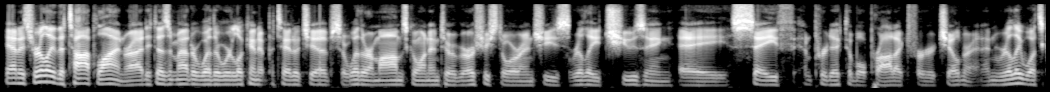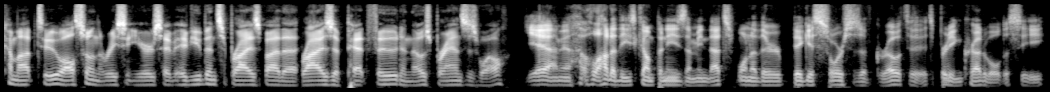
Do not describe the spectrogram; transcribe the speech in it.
and it's really the top line, right? It doesn't matter whether we're looking at potato chips or whether a mom's going into a grocery store and she's really choosing a safe and predictable product for her children. And really, what's come up too, also in the recent years, have, have you been surprised by the rise of pet food and those brands as well? Yeah, I mean, a lot of these companies, I mean, that's one of their biggest sources of growth. It's pretty incredible to see.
